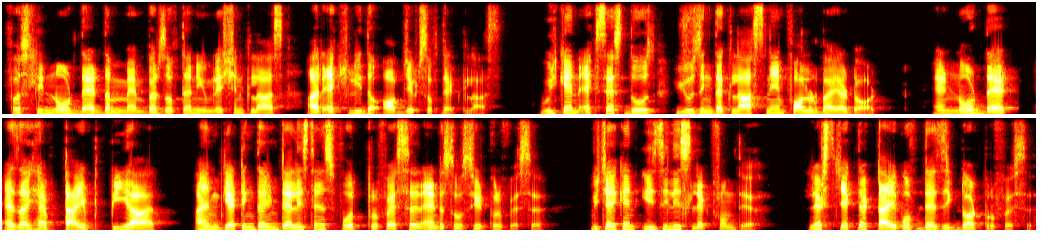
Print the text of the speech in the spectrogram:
Firstly note that the members of the enumeration class are actually the objects of that class. We can access those using the class name followed by a dot. And note that as I have typed PR, I am getting the IntelliSense for professor and associate professor, which I can easily select from there. Let's check the type of desig.professor.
